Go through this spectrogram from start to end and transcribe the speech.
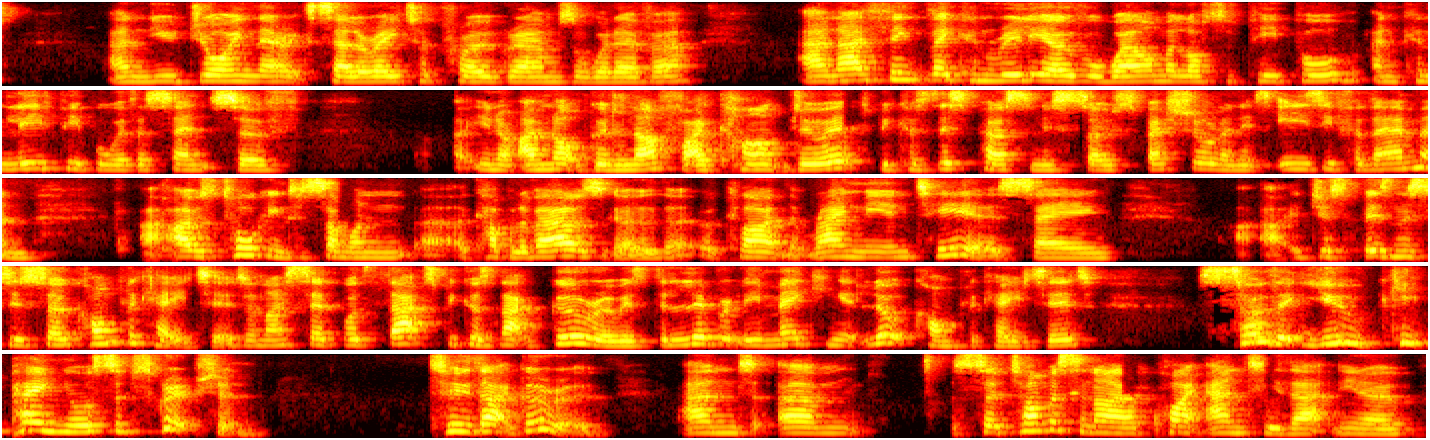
And you join their accelerator programs or whatever. And I think they can really overwhelm a lot of people and can leave people with a sense of, you know, I'm not good enough. I can't do it because this person is so special and it's easy for them. And I was talking to someone uh, a couple of hours ago, that a client that rang me in tears saying, just business is so complicated. And I said, well, that's because that guru is deliberately making it look complicated so that you keep paying your subscription to that guru. And um, so Thomas and I are quite anti that, you know,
